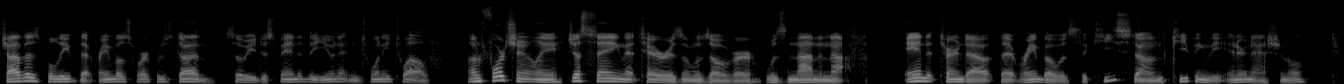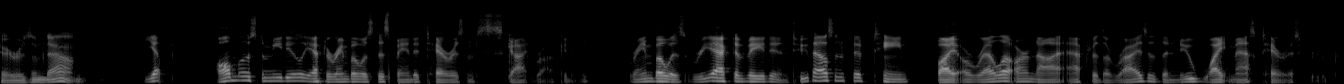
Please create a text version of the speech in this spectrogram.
Chavez believed that Rainbow's work was done, so he disbanded the unit in 2012. Unfortunately, just saying that terrorism was over was not enough, and it turned out that Rainbow was the keystone keeping the international terrorism down. Yep. Almost immediately after Rainbow was disbanded, terrorism skyrocketed. Rainbow was reactivated in 2015 by Aurella Arnott after the rise of the new white mask terrorist group.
